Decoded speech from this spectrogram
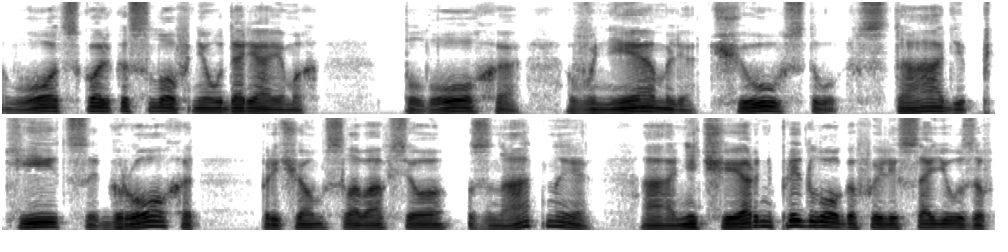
Вот сколько слов неударяемых. Плохо, внемля, чувству, в стаде, птицы, грохот, причем слова все знатные, а не чернь предлогов или союзов,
